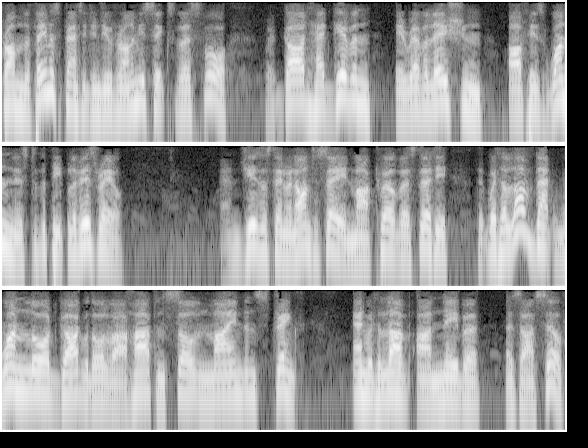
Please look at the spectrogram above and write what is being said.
from the famous passage in Deuteronomy 6 verse 4, where God had given a revelation of his oneness to the people of Israel. And Jesus then went on to say in Mark 12 verse 30 that we're to love that one Lord God with all of our heart and soul and mind and strength, and we're to love our neighbor as ourself.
